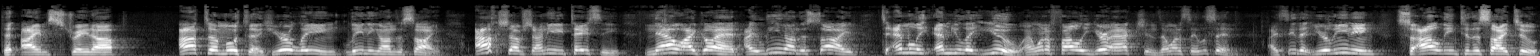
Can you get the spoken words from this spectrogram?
that I'm straight up, atamuta. You're leaning, leaning on the side. Achshav shani tesi. Now I go ahead. I lean on the side to emulate, emulate you. I want to follow your actions. I want to say, listen, I see that you're leaning, so I'll lean to the side too.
